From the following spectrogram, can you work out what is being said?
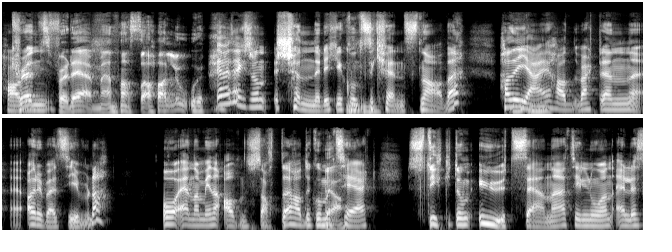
har Creds for det, men altså, hallo. jeg tenker sånn, Skjønner de ikke konsekvensene av det? Hadde jeg hatt vært en eh, arbeidsgiver, da, og en av mine ansatte hadde kommentert stygt om utseendet til noen, eller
